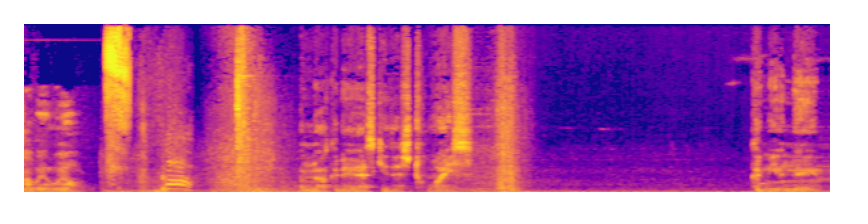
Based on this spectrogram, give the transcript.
But we will. I'm not going to ask you this twice. Give me a name.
